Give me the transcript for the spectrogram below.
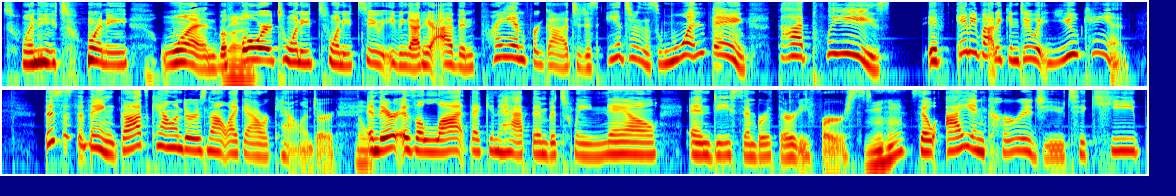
2021, before 2022 even got here, I've been praying for God to just answer this one thing. God, please, if anybody can do it, you can. This is the thing God's calendar is not like our calendar. And there is a lot that can happen between now and December 31st. Mm-hmm. So I encourage you to keep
